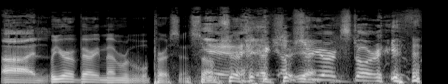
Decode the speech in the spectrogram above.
Uh, and Well, you're a very memorable person, so I'm yeah, sure. I'm sure, yeah. you heard stories.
